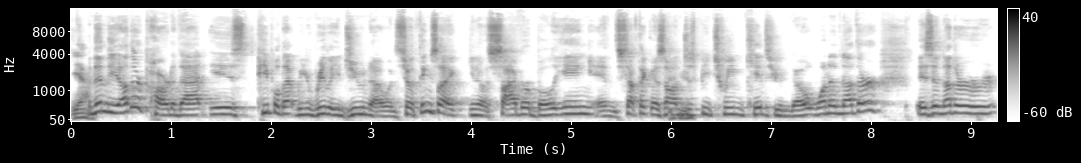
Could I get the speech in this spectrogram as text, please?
Yeah. And then the other part of that is people that we really do know. And so things like, you know, cyberbullying and stuff that goes on mm-hmm. just between kids who know one another is another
